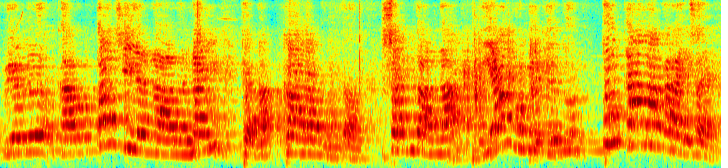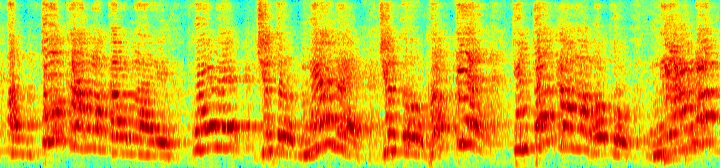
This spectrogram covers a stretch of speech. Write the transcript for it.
वेगळं करताच येणार नाही. त्याला काला म्हणतात. संतांना या भूमिकेतून तू काला करायचा आहे आणि तो काला करणारे कोण आहे? जिथं ज्ञान आहे जिथं भक्ती आहे तिथं काला होतो. ज्ञानात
